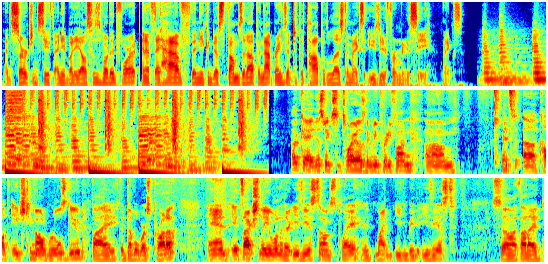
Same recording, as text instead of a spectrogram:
and search and see if anybody else has voted for it. And if they have, then you can just thumbs it up, and that brings it to the top of the list and makes it easier for me to see. Okay, this week's tutorial is going to be pretty fun. Um, it's uh, called HTML Rulez D00d by The Devil Wears Prada, and it's actually one of their easiest songs to play. It might even be the easiest. So I thought I'd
